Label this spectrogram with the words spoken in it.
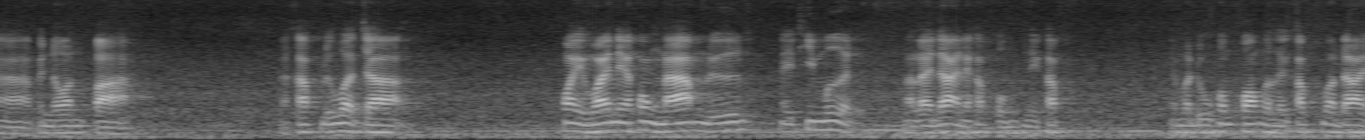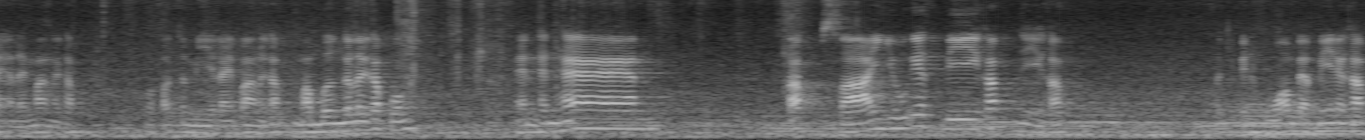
อ่าเป็นนอนป่านะครับ หรือว่าจะห้อยไว้ในห้องน้ำหรือในที่มืด อะไรได้นะครับผมนี่ครับมาดูพร้อมๆกันเลยครับว่าได้อะไรบ้างนะครับว่าเขาจะมีอะไรบ้างนะครับ มาเบิ่งกันเลยครับผมแทนแทนแทนครับสาย USB ครับนี่ครับมันจะเป็นหัวแบบนี้นะครับ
